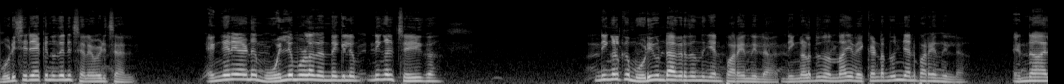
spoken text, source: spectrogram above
മുടി ശരിയാക്കുന്നതിന് ചെലവഴിച്ചാൽ എങ്ങനെയാണ് മൂല്യമുള്ളതെന്തെങ്കിലും നിങ്ങൾ ചെയ്യുക? നിങ്ങൾക്ക് മുടി ഉണ്ടാകരുതെന്ന് ഞാൻ പറയുന്നില്ല. നിങ്ങളത് നന്നായി വെക്കേണ്ടെന്നും ഞാൻ പറയുന്നില്ല. എന്നാൽ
